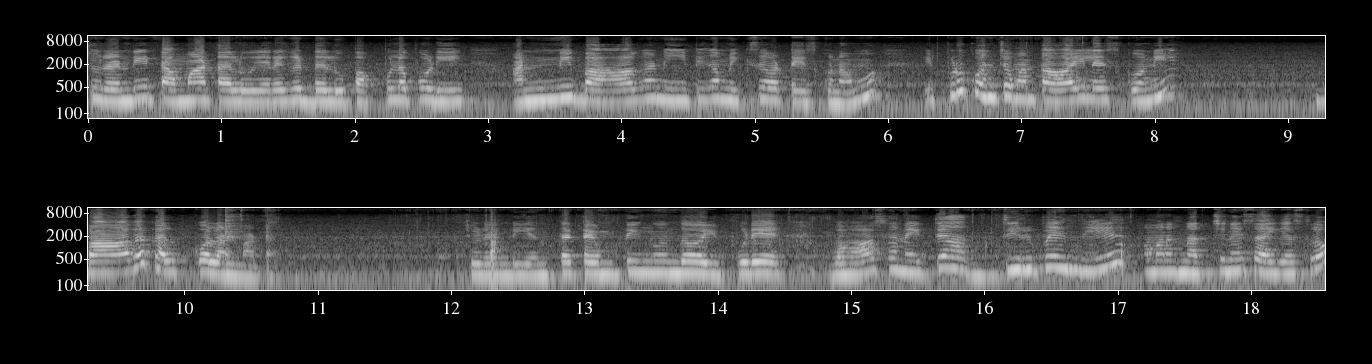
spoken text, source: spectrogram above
చూడండి టమాటాలు ఎర్రగడ్డలు పప్పుల పొడి అన్నీ బాగా నీట్గా మిక్సీ పట్టేసుకున్నాము. ఇప్పుడు కొంచెం అంత ఆయిల్ వేసుకొని బాగా కలుపుకోవాలన్నమాట. చూడండి ఎంత టెంప్టింగ్ ఉందో ఇప్పుడే. వాసన అయితే అదిరిపోయింది. మనకు నచ్చిన సైజెస్లో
